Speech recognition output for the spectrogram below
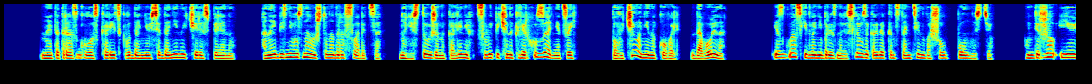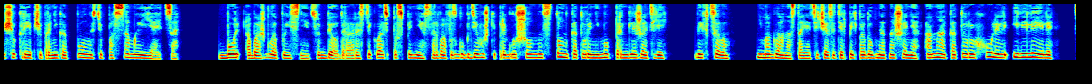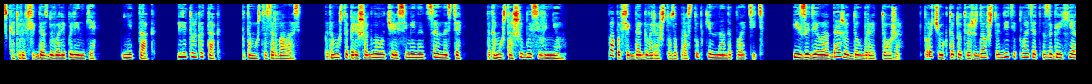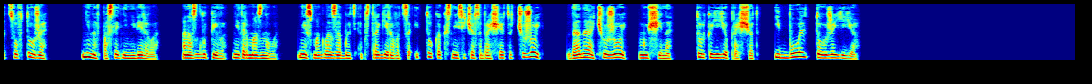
На этот раз голос Корицкого донесся до Нины через пелену. Она и без него знала, что надо расслабиться, но не стоя же на коленях с выпеченной кверху задницей. Получила Нина Коваль? Довольно? Из глаз едва не брызнули слезы, когда Константин вошел полностью. Он держал ее еще крепче, проникая полностью по самые яйца. Боль обожгла поясницу, бедра, растеклась по спине, сорвав из губ девушки приглушенный стон, который не мог принадлежать ей. Да и в целом, не могла она стоять сейчас и терпеть подобные отношения. Она, которую холили и лелеяли, с которой всегда сдували пылинки. Не так. Или только так, потому что взорвалась. Потому что перешагнула через семейные ценности, потому что ошиблась в нем. Папа всегда говорил, что за проступки надо платить. И за дела даже добрые тоже. Впрочем, кто-то утверждал, что дети платят за грехи отцов тоже. Нина в последнее не верила. Она сглупила, не тормознула, не смогла забыть, абстрагироваться, и то, как с ней сейчас обращается чужой, да-да, чужой мужчина, только ее просчет, и боль тоже ее.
